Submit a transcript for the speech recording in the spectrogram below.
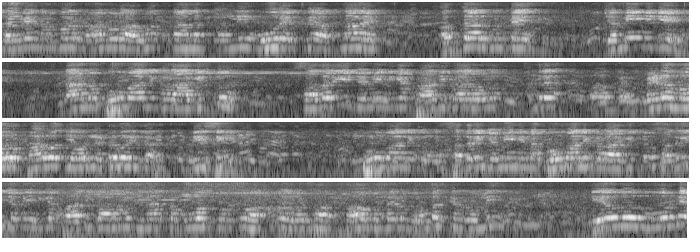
ಸರ್ವೆ ನಂಬರ್ ನಾನೂರ ಅರವತ್ನಾಲ್ಕರಲ್ಲಿ ಮೂರು ಎಕರೆ, ಹದಿನಾರು ಹದಿನಾರು ಗುಂಟೆ ಜಮೀನಿಗೆ ನಾನು ಭೂಮಾಲೀಕರಾಗಿದ್ದು, ಸದರಿ ಜಮೀನಿಗೆ ಪ್ರಾಧಿಕಾರವು, ಅಂದ್ರೆ ಮೇಡಮ್ ಅವರು, ಪಾರ್ವತಿ ಅವರು ಲೆಟರ್ ಬರೀತಾರೆ ಡಿ ಸಿಗೆ ಭೂಮಾಲೀಕ ಸದರಿ ಜಮೀನಿನ ಭೂಮಾಲೀಕರಾಗಿದ್ದು, ಸದರಿ ಜಮೀನಿಗೆ ಪ್ರಾಧಿಕಾರವು ದಿನಾಂಕ ಮೂವತ್ತೊಂದು, ಹತ್ತು, ಎರಡು ಸಾವಿರದ ಒಂಬೈನೂರ ತೊಂಬತ್ತೆರಡರಲ್ಲಿ ದೇವನೂರು ಮೂರನೇ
